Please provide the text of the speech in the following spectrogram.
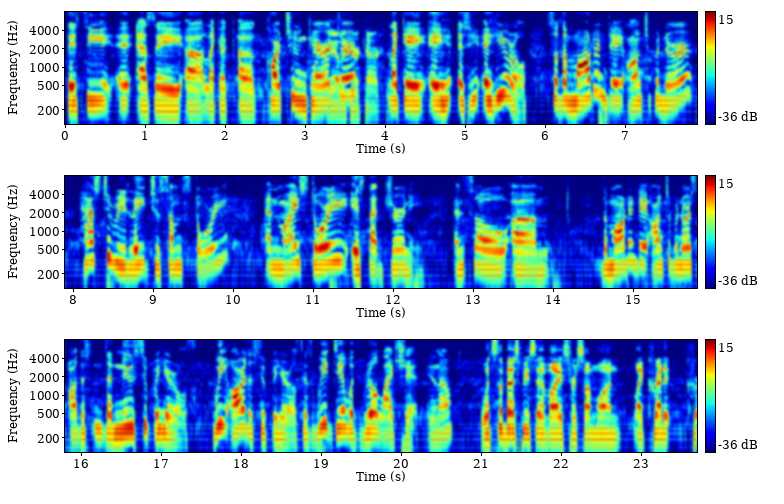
They see it as a uh, like a, a cartoon character, you're a character. like a, a, a, hero. So the modern day entrepreneur has to relate to some story, and my story is that journey. And so um, the modern day entrepreneurs are the, the new superheroes. We are the superheroes because we deal with real life shit, you know? What's the best piece of advice for someone like credit, cr-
